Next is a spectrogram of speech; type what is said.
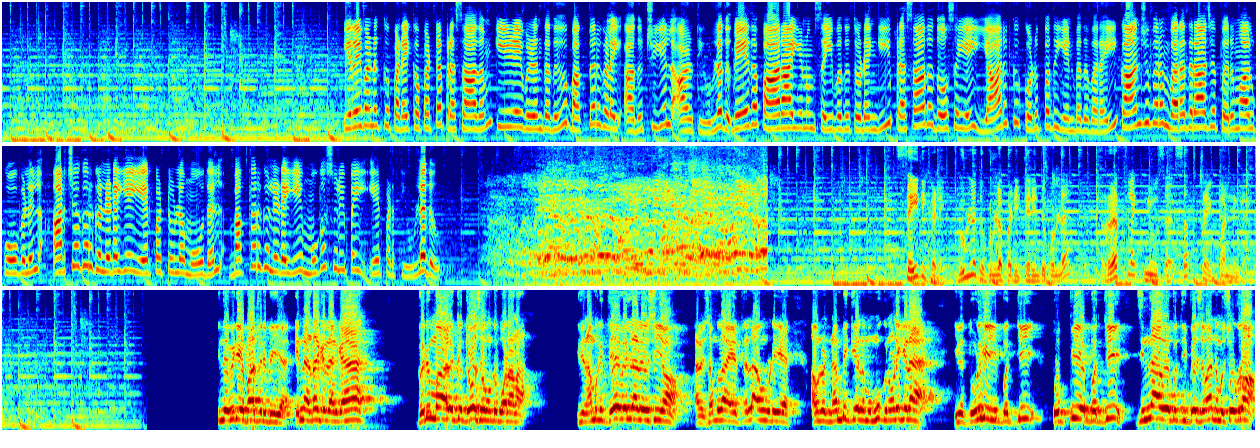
இறைவனுக்கு படைக்கப்பட்ட பிரசாதம் கீழே விழுந்தது பக்தர்களை அதிர்ச்சியில் ஆழ்த்தியுள்ளது. வேத பாராயணம் செய்வது தொடங்கி பிரசாத தோசையை யாருக்கு கொடுப்பது என்பது வரை காஞ்சிபுரம் வரதராஜ பெருமாள் கோவிலில் அர்ச்சகர்களிடையே ஏற்பட்டுள்ள மோதல் பக்தர்களிடையே முகசுளிப்பை ஏற்படுத்தியுள்ளது. செய்திகளை உள்ளது உள்ளபடி தெரிந்து கொள்ள ரெஃப்ளெக்ட் நியூஸை சப்ஸ்கிரைப் பண்ணுங்கள் இந்த வீடியோ பார்த்துருப்பீங்க. என்ன நடக்குதுங்க? பெருமாளுக்கு தோசை கொண்டு போறானா? இது நமக்கு தேவையில்லாத விஷயம். அவன் சமுதாயத்தில் அவனுடைய அவனுடைய நம்பிக்கையை நம்ம மூக்கு நுழைக்கல. இவன் தொழுகையை பத்தி தொப்பியை பத்தி ஜின்னாவை பத்தி பேசுவான் நம்ம சொல்றோம்.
